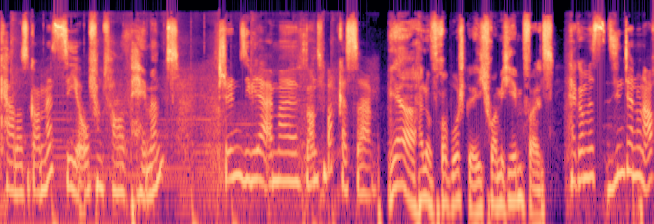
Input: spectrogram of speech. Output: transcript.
Carlos Gomez, CEO von VR Payment. Schön, Sie wieder einmal bei uns im Podcast zu haben. Ja, hallo Frau Buschke, ich freue mich ebenfalls. Herr Gomez, Sie sind ja nun auch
